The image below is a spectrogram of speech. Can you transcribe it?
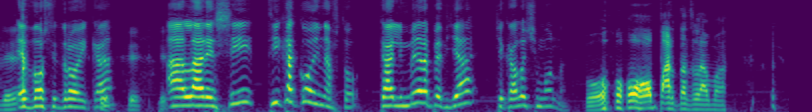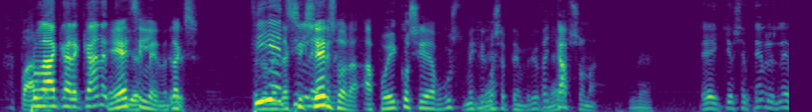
Ναι. εδώ στην Τρόικα. Ε, ε, ε. αλλά ρε εσύ, τι κακό είναι αυτό. Καλημέρα, παιδιά, και καλό χειμώνα. Ω, Πάρτας σλάμα. Πάρτας. Πλάκα ρε, κάνετε. Έτσι λένε, εντάξει. Τι Εν τω έτσι μεταξύ, λένε. ξέρεις τώρα, από 20 Αυγούστου μέχρι Ναι. 20 Σεπτεμβρίου θα έχει Ναι. καύσωνα. Ναι. Ε, και ο Σεπτέμβριος λέει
